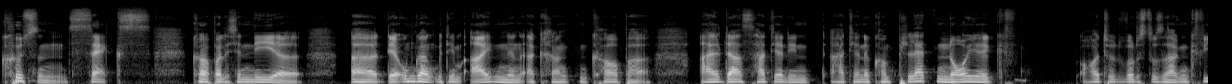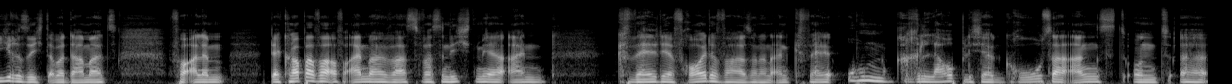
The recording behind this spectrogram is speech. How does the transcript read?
Küssen, Sex, körperliche Nähe, äh, der Umgang mit dem eigenen erkrankten Körper, all das hat ja den, hat ja eine komplett neue heute würdest du sagen queere Sicht, aber damals vor allem der Körper war auf einmal was, was nicht mehr ein Quell der Freude war, sondern ein Quell unglaublicher großer Angst und äh,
